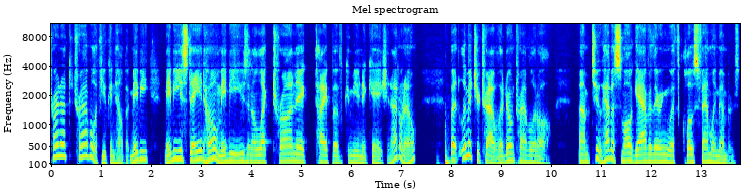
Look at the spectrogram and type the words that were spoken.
Try not to travel if you can help it. Maybe, maybe you stay at home. Maybe you use an electronic type of communication. I don't know, but limit your travel or don't travel at all. Um, two, have a small gathering with close family members.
